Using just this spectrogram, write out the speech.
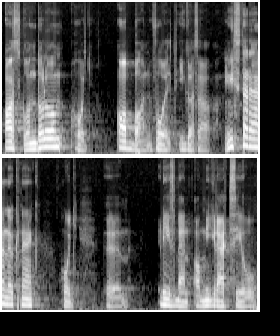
azt gondolom, hogy abban volt igaza a miniszterelnöknek, hogy ö, részben a migráció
